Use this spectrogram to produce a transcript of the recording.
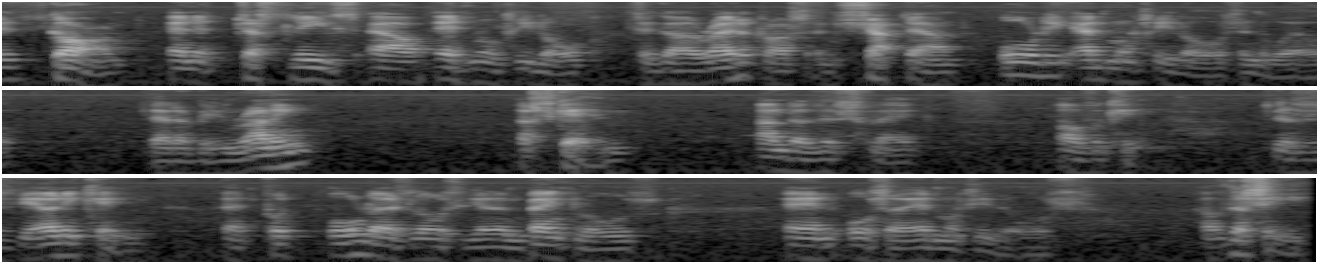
It's gone, and it just leaves our admiralty law to go right across and shut down all the admiralty laws in the world that have been running a scam under this flag of a king. This is the only king that put all those laws together in bank laws and also admiralty laws of the sea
